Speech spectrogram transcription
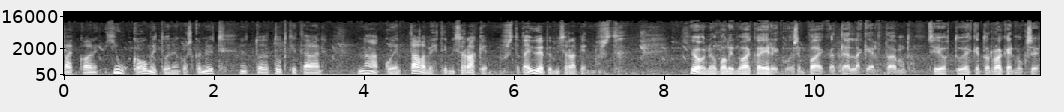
paikka on hiukka omituinen, koska nyt, nyt tuota tutkitaan naakkojen talvehtimisrakennusta tai yöpymisrakennusta. Joo, ne on valinnut aika erikoisen paikan tällä kertaa, mutta se johtuu ehkä tuon rakennuksen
